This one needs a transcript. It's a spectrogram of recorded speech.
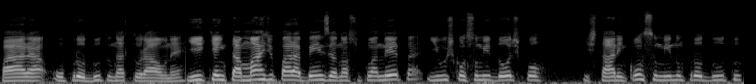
para o produto natural, né? E quem está mais de parabéns é o nosso planeta e os consumidores por estarem consumindo um produto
